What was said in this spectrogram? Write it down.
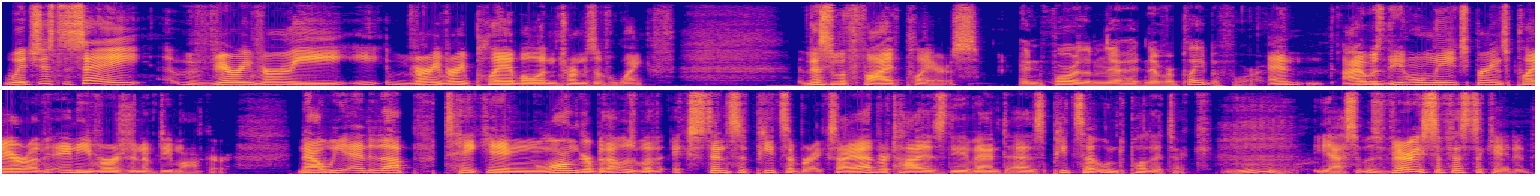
which is to say, very very very very playable in terms of length. This is with five players and four of them that had never played before. And I was the only experienced player of any version of Die Macher. Now, we ended up taking longer, but that was with extensive pizza breaks. I advertised the event as Pizza und Politik. Ooh. Yes, it was very sophisticated.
